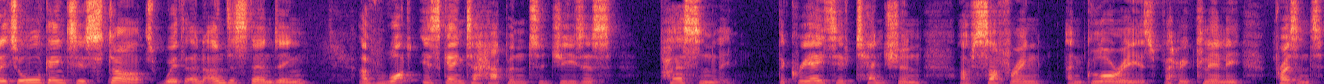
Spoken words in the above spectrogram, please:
it's all going to start with an understanding of what is going to happen to Jesus personally. The creative tension of suffering and glory is very clearly present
